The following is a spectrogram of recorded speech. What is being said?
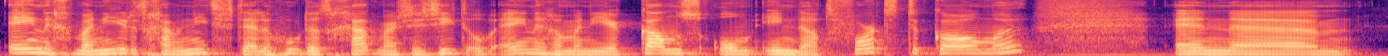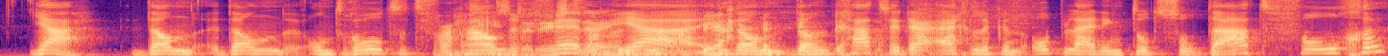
enige manier, dat gaan we niet vertellen hoe dat gaat, maar ze ziet op enige manier kans om in dat fort te komen. En ehm, ja, dan, dan ontrolt het verhaal zich verder. het Ja, boek, ja. en dan, dan gaat zij daar eigenlijk een opleiding tot soldaat volgen.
